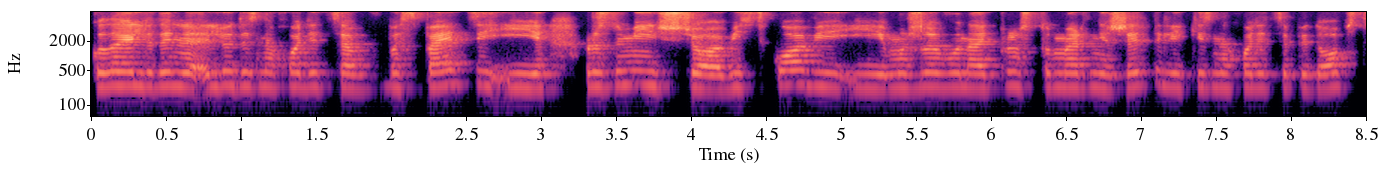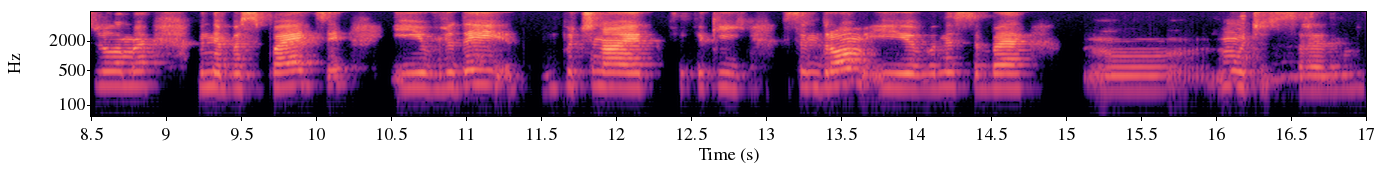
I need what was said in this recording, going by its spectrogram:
коли людини, люди знаходяться в безпеці і розуміють, що військові і, можливо, навіть просто мирні жителі, які знаходяться під обстрілами в небезпеці, і в людей починає такий синдром, і вони себе мучать всередині.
